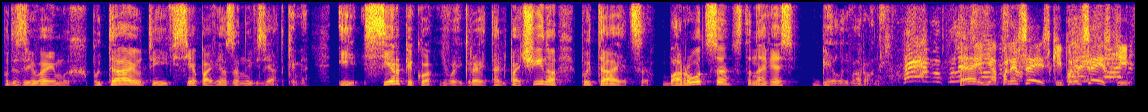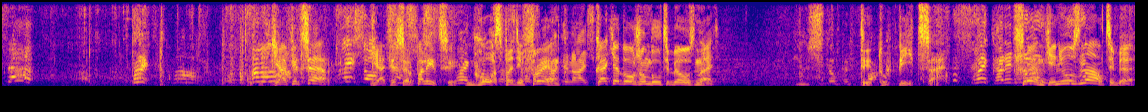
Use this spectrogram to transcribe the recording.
подозреваемых пытают, и все повязаны взятками. И Серпико, его играет Аль Пачино, пытается бороться, становясь белой вороной. Эй, я полицейский, полицейский! Я офицер! Я офицер полиции! Господи, Фрэнк, как я должен был тебя узнать? Ты тупица. Фрэнк, я не узнал тебя.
